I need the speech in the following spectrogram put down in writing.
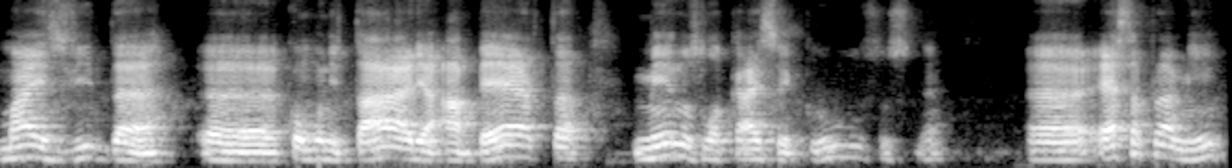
Mais vida uh, comunitária, aberta, menos locais reclusos. Né? Uh, essa, para mim,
